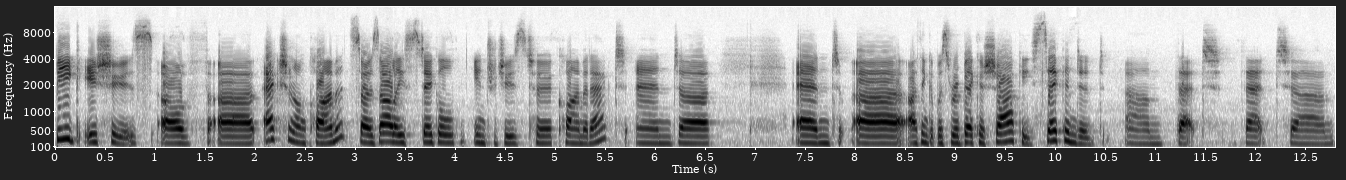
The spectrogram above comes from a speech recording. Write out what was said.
big issues of uh, action on climate. So Zali Steggall introduced her Climate Act and uh, and uh, I think it was Rebekha Sharkie seconded um, that that um,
